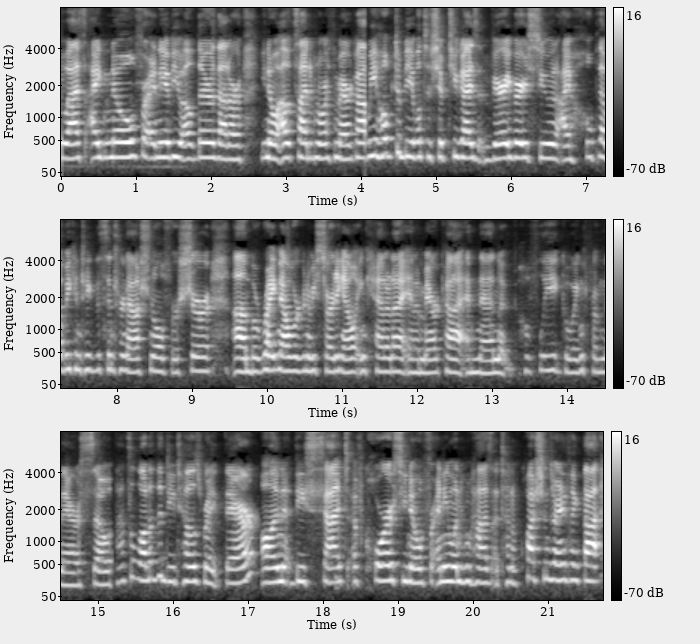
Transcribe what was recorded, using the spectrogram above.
US. I know for any of you out there that are, you know, outside of North America. We hope to be able to ship to you guys very, very soon. I hope that we can take this international for sure. Um, but right now we're going to be starting out in Canada and America and then hopefully going from there. So that's a lot of the details right there on the set. Of course, you know, for anyone who has a ton of questions or anything like that,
